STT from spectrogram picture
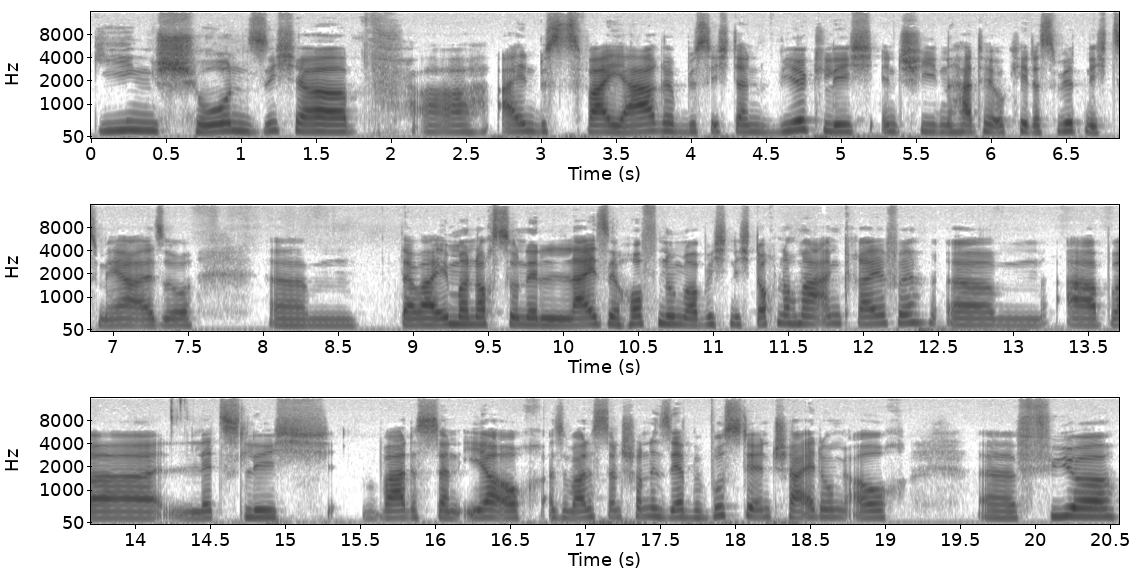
ging schon sicher pff, ah, ein bis zwei Jahre, bis ich dann wirklich entschieden hatte, okay, das wird nichts mehr. Also ähm, da war immer noch so eine leise Hoffnung, ob ich nicht doch nochmal angreife. Ähm, aber letztlich war das dann eher auch, also war das dann schon eine sehr bewusste Entscheidung auch äh, für,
